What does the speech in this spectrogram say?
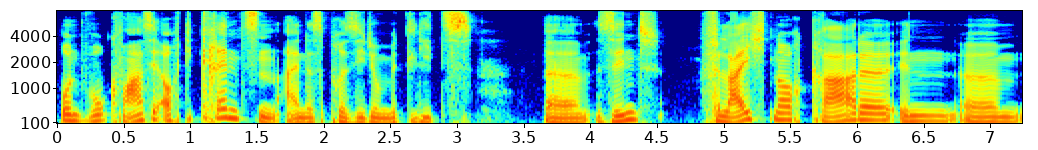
und wo quasi auch die Grenzen eines Präsidiummitglieds äh, sind. Vielleicht noch gerade in ähm,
